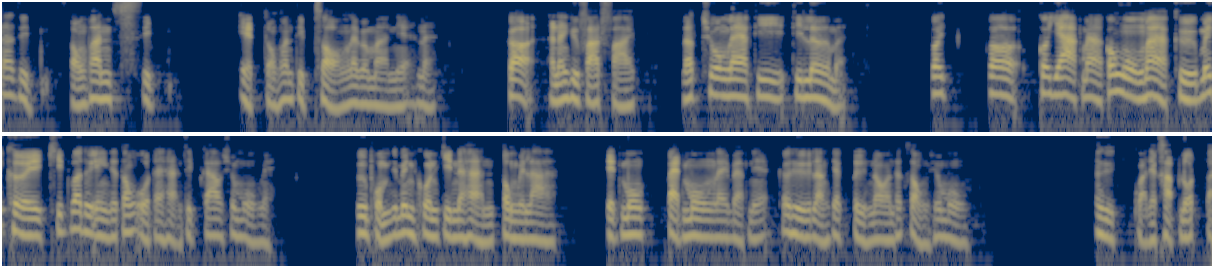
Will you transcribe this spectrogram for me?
น่าสิบสองพันสิบเอ็ดสองพันสิบสองอะไรประมาณเนี้ยนะ ก็อันนั้นคือฟาสไฟแล้วช่วงแรกที่ที่เริ่มอะก็ก็ก็ยากมากก็งงมาก คือไม่เคยคิดว่าตัวเองจะต้องอดอาหารสิบเก้าชั่วโมงไงคือผมจะเป็นคนกินอาหารตรงเวลาเจ็ดโมงแปดโมงอะไรแบบเนี้ย ก็คือหลังจากตื่นนอนสักสองชั่วโมงก็คือกว่าจะขับรถไป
